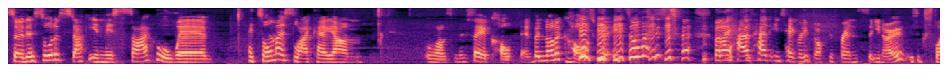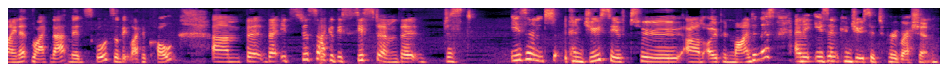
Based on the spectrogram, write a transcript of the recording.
So they're sort of stuck in this cycle where it's almost like a, um, oh, I was going to say a cult then, but not a cult. but it's almost, but I have had integrative doctor friends that, you know, explain it like that, med school. It's a bit like a cult. Um, but that it's just like this system that just isn't conducive to um, open mindedness and it isn't conducive to progression.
